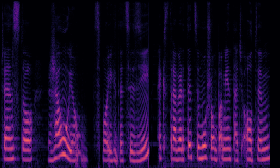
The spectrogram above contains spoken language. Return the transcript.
często żałują swoich decyzji. Ekstrawertycy muszą pamiętać o tym,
